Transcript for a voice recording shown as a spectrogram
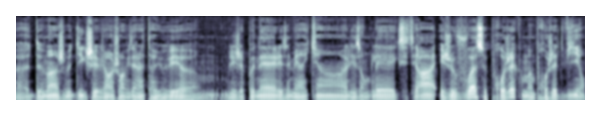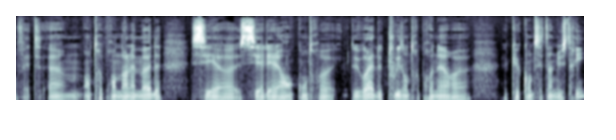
Euh, demain, je me dis que j'ai envie d'aller interviewer euh, les Japonais, les Américains, les Anglais, etc. Et je vois ce projet comme un projet de vie, en fait. Euh, entreprendre dans la mode, c'est c'est aller à la rencontre de voilà de tous les entrepreneurs que compte cette industrie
